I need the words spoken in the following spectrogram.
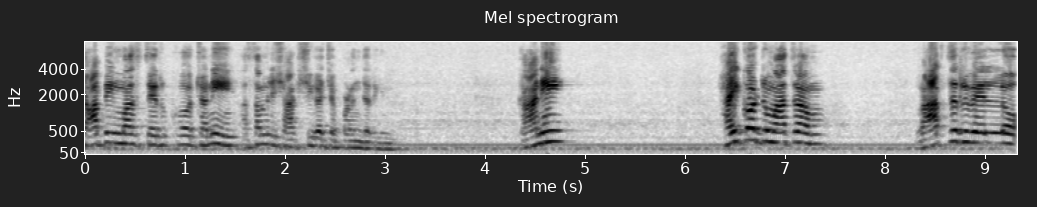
షాపింగ్ మాల్స్ తెరుకోవచ్చని అసెంబ్లీ సాక్షిగా చెప్పడం జరిగింది. కానీ హైకోర్టు మాత్రం రాత్రి వేళల్లో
